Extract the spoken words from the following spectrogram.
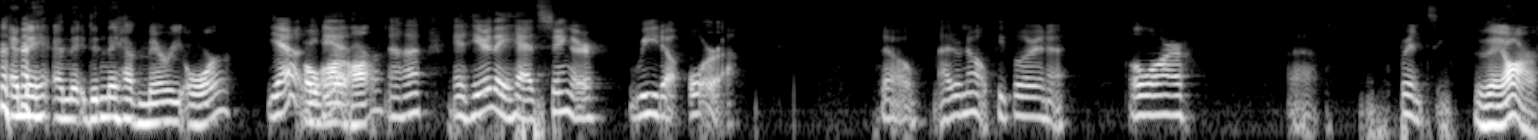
and they and they didn't they have Mary Orr? Yeah, they O R R? Uh huh. And here they had singer Rita Ora. So I don't know. People are in a OR uh, frenzy. They are.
